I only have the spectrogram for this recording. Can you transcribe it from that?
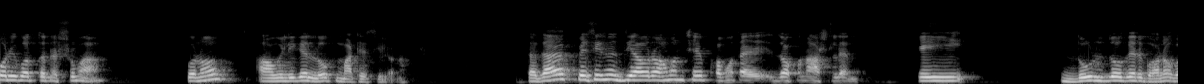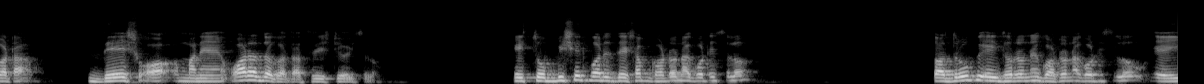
পরিবর্তনের সময় কোনো আওয়ামী লীগের লোক মাঠে ছিল না। তা যাই হোক, প্রেসিডেন্ট জিয়াউর রহমান সাহেব ক্ষমতায় যখন আসলেন এই দুর্যোগের ঘনঘটা দেশ মানে অরাজকতা সৃষ্টি হয়েছিল। এই চব্বিশের পরে যেসব ঘটনা ঘটেছিল, তদ্রূপ এই ধরনের ঘটনা ঘটেছিল। এই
